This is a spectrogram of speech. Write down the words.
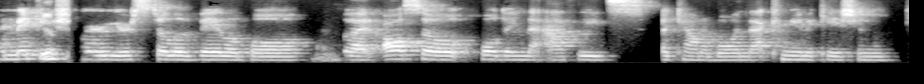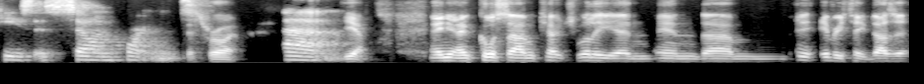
and making yep. sure you're still available, but also holding the athletes accountable. And that communication piece is so important. That's right. Um, yeah, and of course, um, Coach Willie and and um, every team does it.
